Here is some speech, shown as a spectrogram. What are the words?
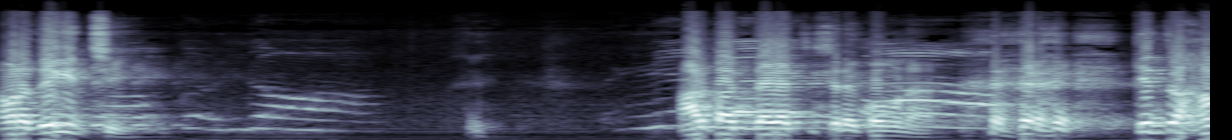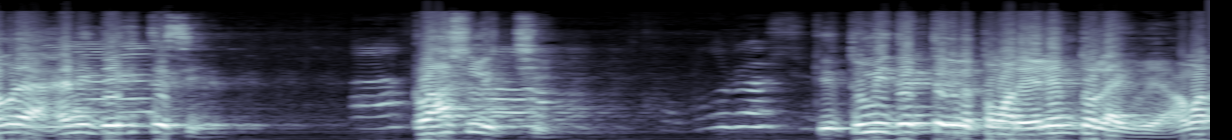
আমরা দেখিচ্ছি। আর কাজ দেখাচ্ছি সেটা কম না। কিন্তু আমরা, আমি দেখতেছি। ক্লাস লিখছি। কিন্তু তুমি দেখতে গেলে তোমার এলেম তো লাগবে। আমার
